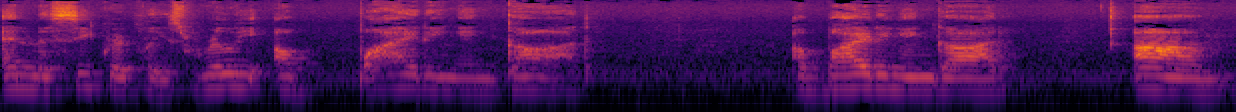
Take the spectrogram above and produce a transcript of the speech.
in the secret place, really abiding in God. Abiding in God. Um,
